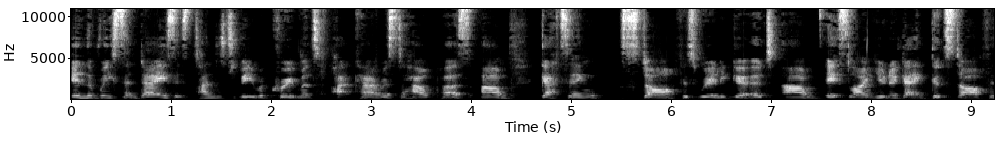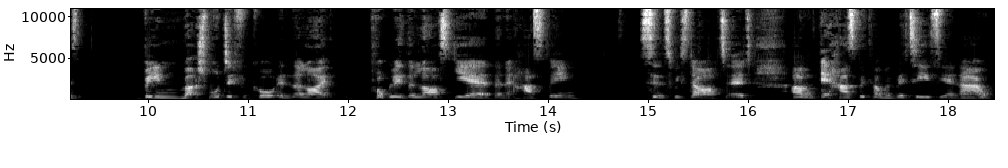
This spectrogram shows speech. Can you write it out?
in the recent days, it tends to be recruitment of pet carers to help us. Um, getting staff is really good. Um, it's like, you know, getting good staff has been much more difficult in the like probably the last year than it has been since we started. Um, it has become a bit easier now.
